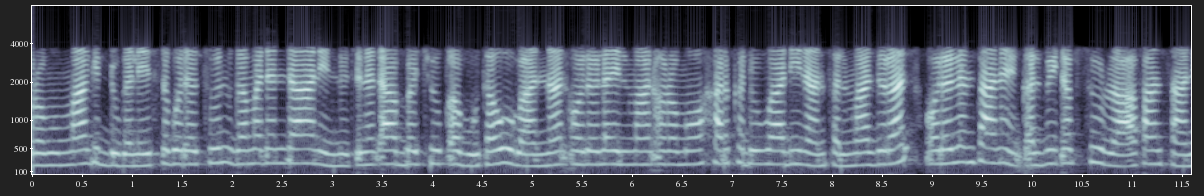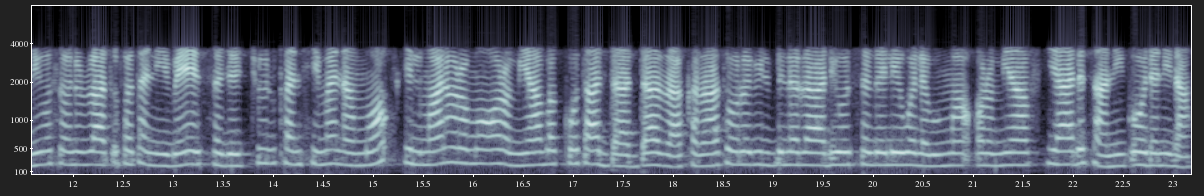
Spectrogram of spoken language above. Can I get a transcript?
oromummaa giddugaleessa godhatuun gama danda'aniin nu cina dhaabbachuu qabu ta'uu baannaan olola ilmaan oromoo harka duwwaa diinaan falmaa jiran olola hin taaneen qalbii cabsuurraa afaan isaanii osoo irraa xufatanii ba'eessa jechuun kan himan ammoo ilmaan oromoo oromiyaa bakkoota adda addaarraa karaa toora bilbila raadiyoo sagalee walabummaa oromiyaaf yaada isaanii qoodanidha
